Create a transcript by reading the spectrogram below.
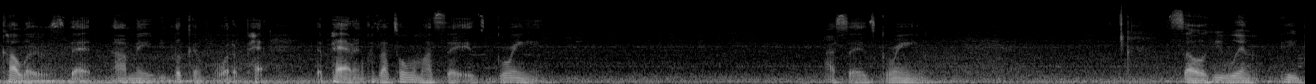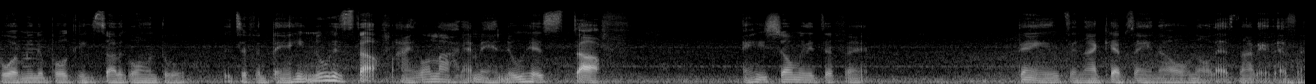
colors that I may be looking for the pat the pattern because I told him I said it's green. I said it's green. So he went, he bought me the book and he started going through the different things. He knew his stuff. I ain't gonna lie, that man knew his stuff. And he showed me the different things and I kept saying, no, no, that's not it. That's not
